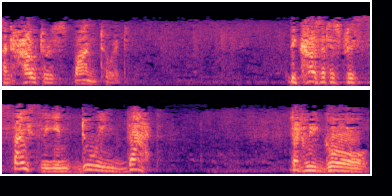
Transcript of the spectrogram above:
and how to respond to it. Because it is precisely in doing that that we go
